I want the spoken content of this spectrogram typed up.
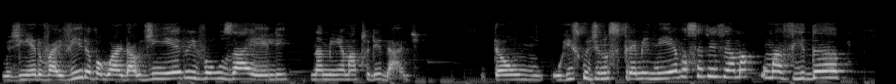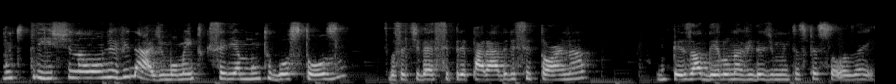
O dinheiro vai vir, eu vou guardar o dinheiro e vou usar ele na minha maturidade. Então, o risco de não se prevenir é você viver uma, uma vida muito triste na longevidade. Um momento que seria muito gostoso, se você tivesse preparado, ele se torna um pesadelo na vida de muitas pessoas aí.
